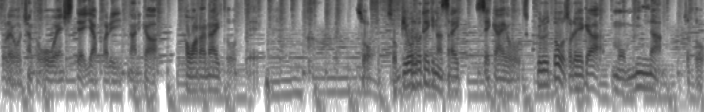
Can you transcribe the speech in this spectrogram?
それをちゃんと応援して、やっぱり何か変わらないとって、あそう、そう、平等的な世世界を作ると、それがもうみんなちょっと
